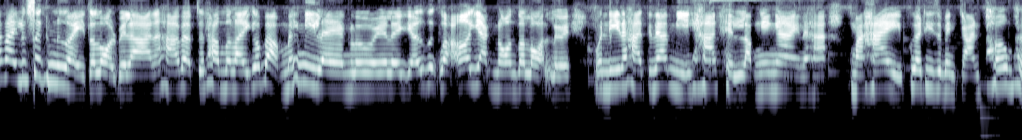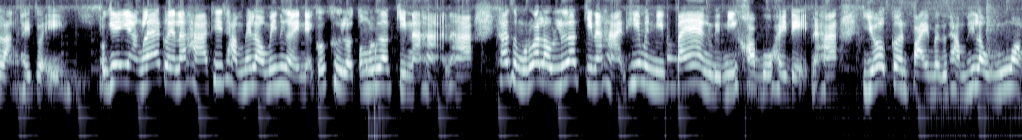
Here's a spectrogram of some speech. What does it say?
าใครรู้สึกเหนื่อยตลอดเวลานะคะ แบบจะทำอะไรก็แบบไม่มีแรงเลยอะไรอย่างเงี้ยรู้สึกว่าเอออยากนอนตลอดเลย วันนี้นะคะติน่ามี5เคล็ดลับง่าย ๆนะคะ มาให้เพื่อที่จะเป็นการเพิ่มพลังให้ตัวเองโอเค อย่างแรกเลยนะคะ ที่ทำให้เราไม่เหนื่อยเนี่ยก็คือเราต้องเลือกกินอาหารนะคะ ถ้าสมมุติว่าเราเลือกกินอาหารที่มันมีแป้งหรือมีคาร์โบไฮเดรตนะคะ เยอะเกินไปมันจะทำให้เราง่วง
